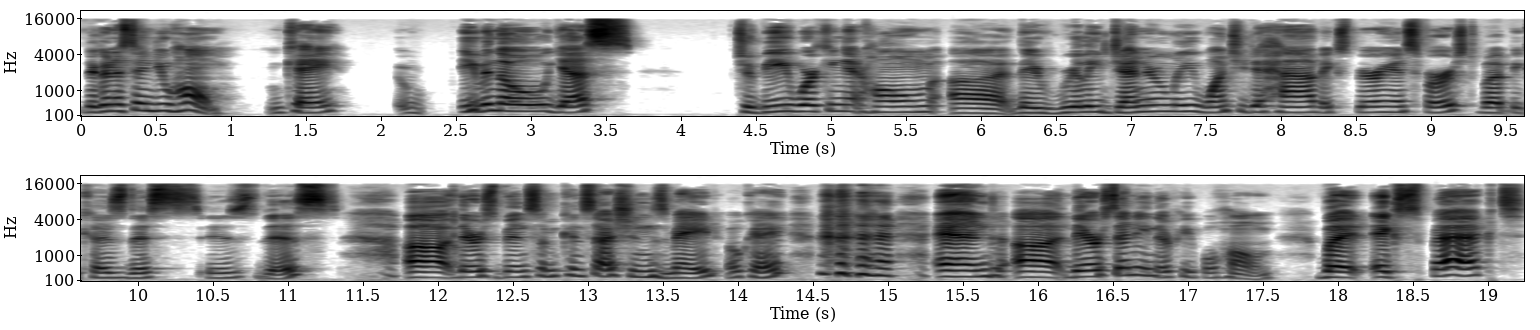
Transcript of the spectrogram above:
they're going to send you home, okay? Even though, yes, to be working at home. Uh, they really genuinely want you to have experience first, but because this is this, uh, there's been some concessions made, okay? and uh, they're sending their people home. But expect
